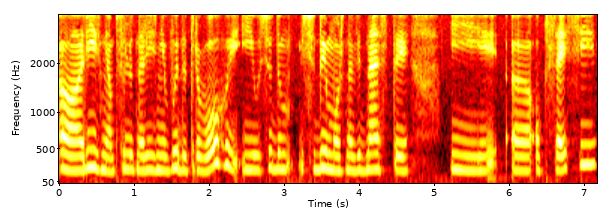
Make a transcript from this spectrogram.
е, різні, абсолютно різні види тривоги, і усюди сюди можна віднести і е, обсесії.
